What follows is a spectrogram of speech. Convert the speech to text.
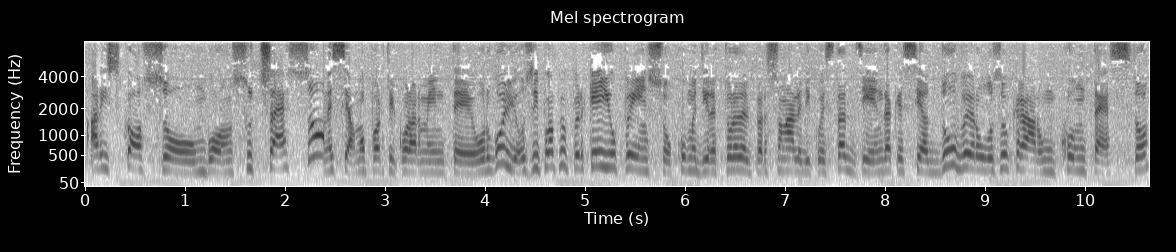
ha riscosso un buon successo, ne siamo particolarmente orgogliosi proprio perché io penso come direttore del personale di questa azienda che sia doveroso creare un contesto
